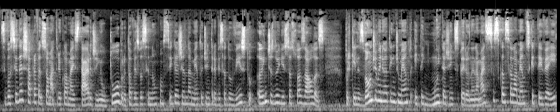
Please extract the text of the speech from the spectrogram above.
Se você deixar para fazer sua matrícula mais tarde, em outubro, talvez você não consiga agendamento de entrevista do visto antes do início das suas aulas, porque eles vão diminuir o atendimento e tem muita gente esperando, ainda mais esses cancelamentos que teve aí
